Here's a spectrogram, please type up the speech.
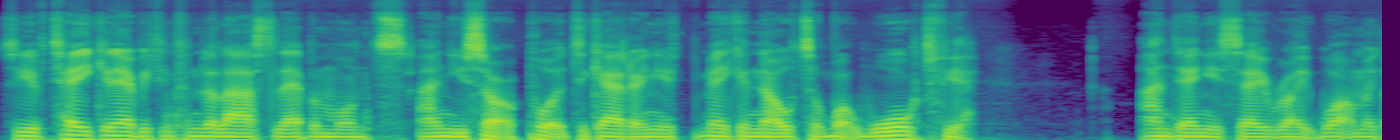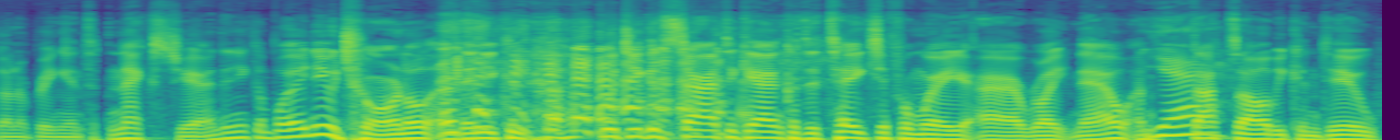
So you've taken everything from the last 11 months and you sort of put it together and you're making notes of what worked for you. And then you say, right, what am I going to bring into the next year? And then you can buy a new journal and then you can, but you can start again because it takes you from where you are right now. And Yeah. that's all we can do.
